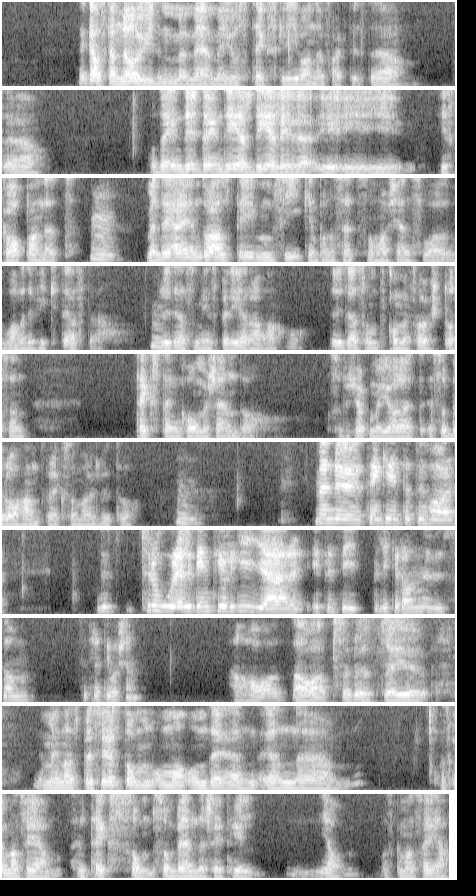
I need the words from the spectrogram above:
jag är ganska nöjd med, med, med just textskrivande faktiskt. Det, det, och det är en, del- det är en del, del i, det, i, i, i, skapandet. Mm. Men det är ändå alltid musiken på något sätt som har känts vara, vara det viktigaste. Mm. Det är det som inspirerar. Va? Det är det som kommer först och sen texten kommer sen då. Så försöker man göra ett, ett så bra hantverk som möjligt. Och, Mm. Men du tänker inte att du har... Du tror, eller din teologi är i princip likadan nu som för 30 år sedan? Ja, ja absolut. Det är ju, jag menar speciellt om, om, om det är en, en eh, vad ska man säga, en text som, som vänder sig till, ja, vad ska man säga,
